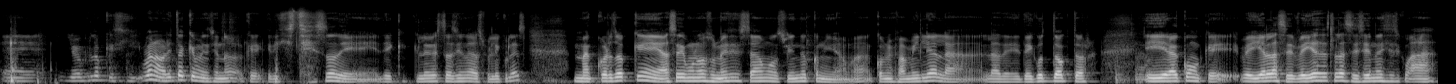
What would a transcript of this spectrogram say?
Eh, yo creo que sí. Bueno, ahorita que mencionó, que, que dijiste eso de, de que Claire está haciendo las películas, me acuerdo que hace unos meses estábamos viendo con mi mamá, con mi familia, la, la de The Good Doctor. Y era como que veía las, veías las escenas y es como, ah,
